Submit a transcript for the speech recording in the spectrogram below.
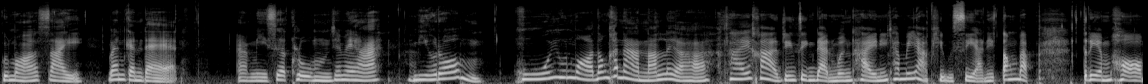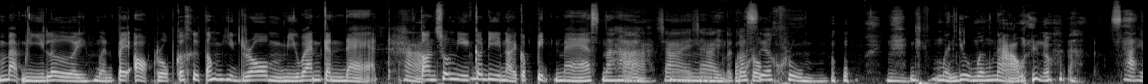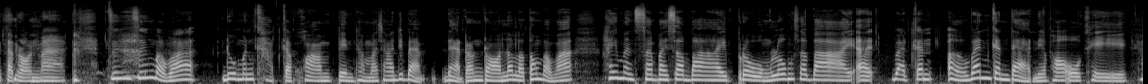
คุณหมอใส่แว่นกันแดดอะมีเสื้อคลุมใช่ไหมคะ มีร่ม หูยคุณหมอต้องขนาดนั้นเลยเหรอคะ ใช่ค่ะ จริง ๆ แดดเมืองไทยนี่ถ้าไม่อยากผิวเสียนี่ต้องแบบเตรียมพร้อมแบบนี้เลย เหมือนไปออกรบก็คือต้องมีร่ม มีแว่นกันแดดค่ะตอนช่วงนี้ก็ดีหน่อยก็ปิดแมสนะคะค่ะใช่ใช่อืมแล้วก็เสื้อคลุม เหมือนอยู่เมืองหนาวเลยเนาะใช่แต่ร้อนมาก ซึ่งซึ่งแบบว่าดูมันขัดกับความเป็นธรรมชาติที่แบบแดดร้อนๆ แล้วเราต้องแบบว่าให้มันสบายๆโปร่งโล่งสบายเออแบดกันเออแว่นกันแดดเนี่ยพอโอเค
